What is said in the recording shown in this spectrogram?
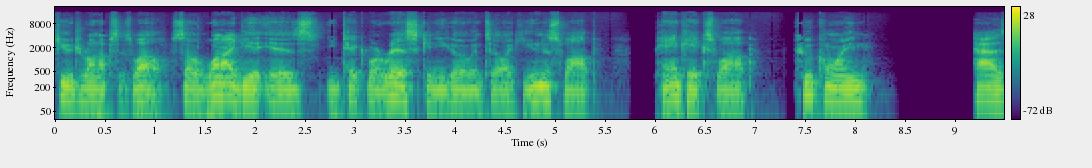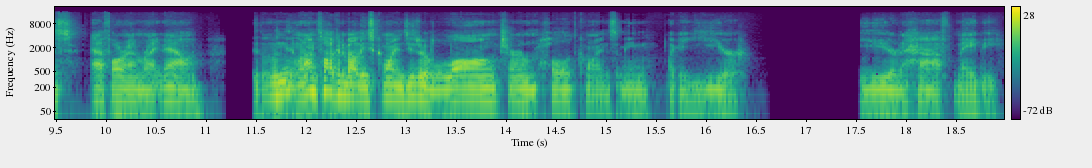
huge run-ups as well. So one idea is you take more risk and you go into like Uniswap, Pancake Swap, KuCoin has FRM right now. When, when I'm talking about these coins, these are long-term hold coins. I mean, like a year, year and a half, maybe.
